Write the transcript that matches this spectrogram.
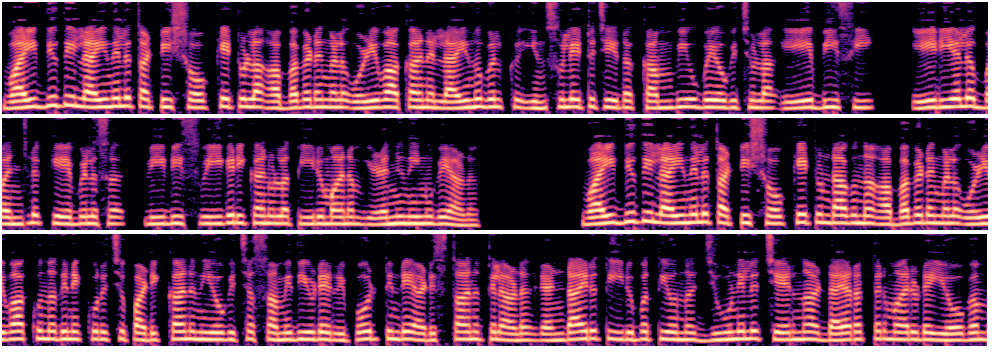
വൈദ്യുതി ലൈനിൽ തട്ടി ഷോക്കേറ്റുള്ള അപകടങ്ങൾ ഒഴിവാക്കാൻ ലൈനുകൾക്ക് ഇൻസുലേറ്റ് ചെയ്ത കമ്പി ഉപയോഗിച്ചുള്ള A B C aerial bunch cables രീതി സ്വീകരിക്കാനുള്ള തീരുമാനം ഇഴഞ്ഞുനീങ്ങുകയാണ്. വൈദ്യുതി ലൈനിൽ തട്ടി ഷോക്കേറ്റുണ്ടാകുന്ന അപകടങ്ങൾ ഒഴിവാക്കുന്നതിനെക്കുറിച്ച് പഠിക്കാൻ നിയോഗിച്ച സമിതിയുടെ റിപ്പോർട്ടിന്റെ അടിസ്ഥാനത്തിലാണ് രണ്ടായിരത്തി ഇരുപത്തിയൊന്ന് ജൂണിൽ ചേർന്ന ഡയറക്ടർമാരുടെ യോഗം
